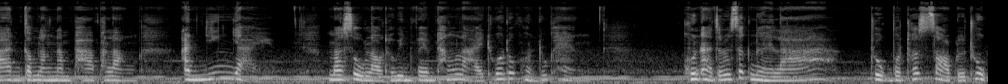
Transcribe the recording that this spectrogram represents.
าลกำลังนำพาพลัง อันยิ่งใหญ่ มาสู่เหล่าทวินเฟรมทั้งหลายทั่วทุกหนทุกแห่ง คุณอาจจะรู้สึกเหนื่อยล้า ถูกบททดสอบหรือถูก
